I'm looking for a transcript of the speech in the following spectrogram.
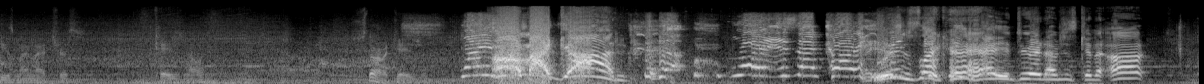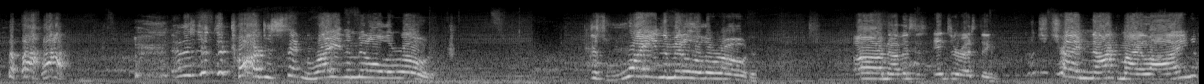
use my nitrous occasionally. Just on occasion. Why is Oh my God! what is that car You're just like, hey, how you doing? I'm just gonna. Oh, And there's just a car just sitting right in the middle of the road. Just right in the middle of the road. Oh, now this is interesting. Don't you try and knock my line?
